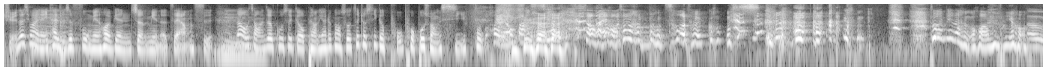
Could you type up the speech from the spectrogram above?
觉，那起码人一开始是负面，后来变成正面的这样子。那我讲完这个故事给我朋友听，他就跟我说，这就是一个婆婆不爽媳妇。后来我发现小孩好像很不错的故事，突然变得很荒谬。哦，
